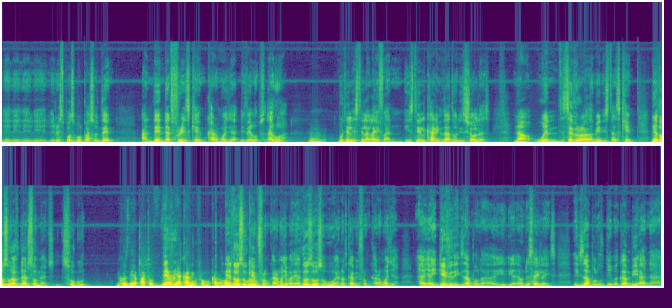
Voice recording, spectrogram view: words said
the, the, the, responsible person then. And then that phrase came, Karamoja develops Arua. Mm. Butel is still alive and he's still carrying that on his shoulders. Now, when the several other ministers came, there are those who have done so much, so good. Because they are part of, they, are, they are coming from Karamoja. There are those who mm. came from Karamoja, but there are those also who are not coming from Karamoja. I, I gave you the example uh, on the sidelines, example of Byabagambi and, uh,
